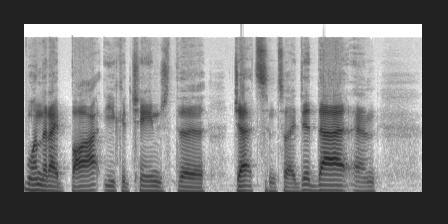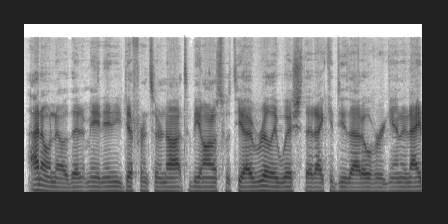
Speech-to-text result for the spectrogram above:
one that I bought, you could change the jets. And so I did that. And I don't know that it made any difference or not, to be honest with you. I really wish that I could do that over again. And I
